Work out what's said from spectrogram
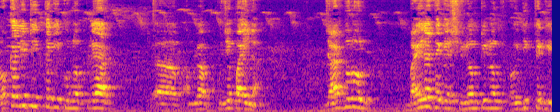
লোকালিটির থেকে কোনো প্লেয়ার আমরা খুঁজে পাই না। যার দরুন বাইরে থেকে শিলং টিলং ওই দিক থেকে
